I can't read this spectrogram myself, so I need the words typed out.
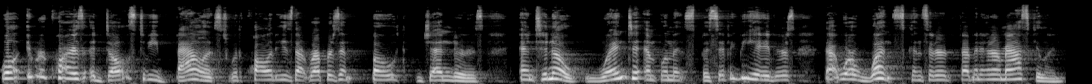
well, it requires adults to be balanced with qualities that represent both genders and to know when to implement specific behaviors that were once considered feminine or masculine.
